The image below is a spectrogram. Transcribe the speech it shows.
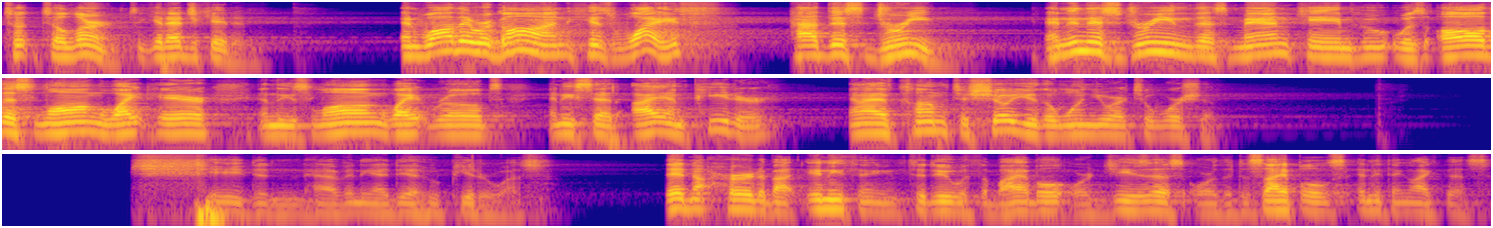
to, to learn, to get educated. And while they were gone, his wife had this dream. And in this dream, this man came who was all this long white hair and these long white robes. And he said, I am Peter, and I have come to show you the one you are to worship. She didn't have any idea who Peter was. They had not heard about anything to do with the Bible or Jesus or the disciples, anything like this.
